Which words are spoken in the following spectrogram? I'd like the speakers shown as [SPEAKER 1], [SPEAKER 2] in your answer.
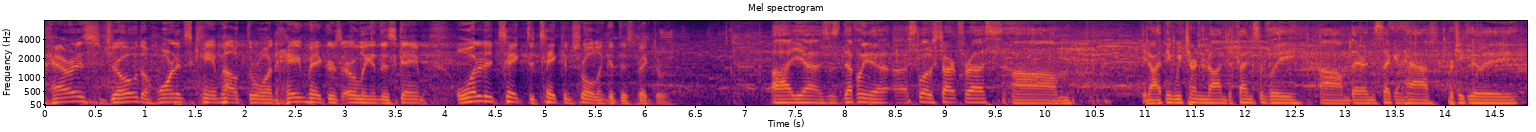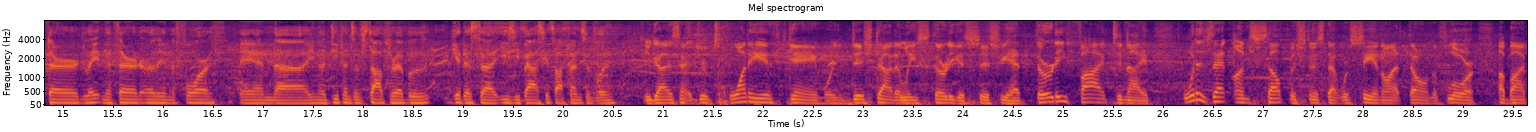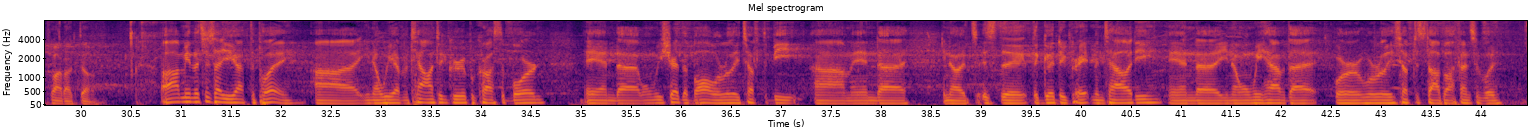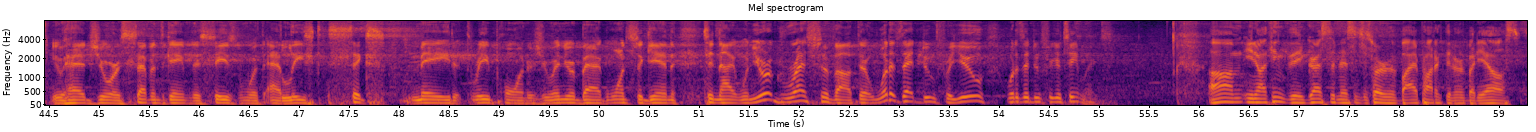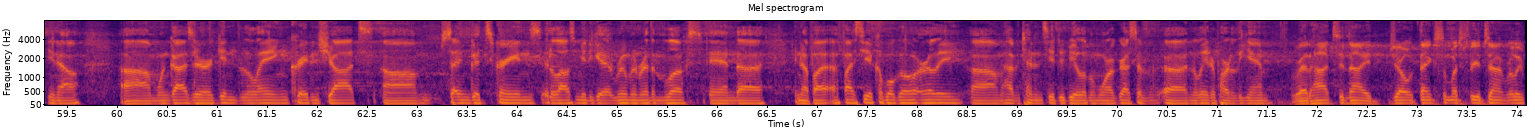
[SPEAKER 1] Harris, Joe, the Hornets came out throwing haymakers early in this game. What did it take to take control and get this victory?
[SPEAKER 2] Uh, yeah, this is definitely a, a, slow start for us. Um, you know, I think we turned it on defensively um, there in the second half, particularly third, late in the third, early in the fourth, and uh, you know, defensive stops were able to get us uh, easy baskets offensively.
[SPEAKER 1] You guys had your 20th game where you dished out at least 30 assists. You had 35 tonight. What is that unselfishness that we're seeing on, on the floor a byproduct of?
[SPEAKER 2] Uh, I mean, that's just how you have to play. Uh, you know, we have a talented group across the board. And uh, when we share the ball, we're really tough to beat. Um, and uh, you know, it's, it's, the, the good to great mentality. And uh, you know, when we have that, we're, we're really tough to stop offensively.
[SPEAKER 1] You had your seventh game this season with at least six made three-pointers. You're in your bag once again tonight. When you're aggressive out there, what does that do for you? What does it do for your teammates?
[SPEAKER 2] Um, you know, I think the aggressiveness is just sort of a byproduct of everybody else. You know, um, when guys are getting to the lane, creating shots, um, setting good screens, it allows me to get room and rhythm looks. And uh, you know, if I if I see a couple go early, um, I have a tendency to be a little bit more aggressive uh, in the later part of the game.
[SPEAKER 1] Red hot tonight, Joe. Thanks so much for your time. Really.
